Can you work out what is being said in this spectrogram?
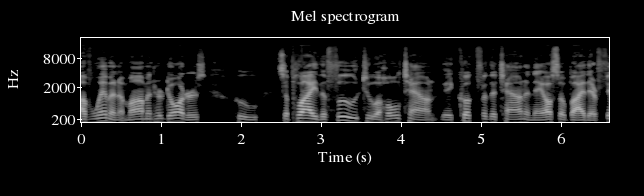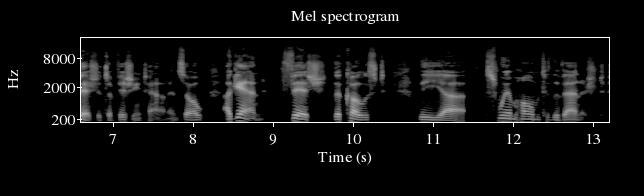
of women, a mom and her daughters, who supply the food to a whole town. They cook for the town and they also buy their fish. It's a fishing town. And so again, fish, the coast, the uh, swim home to the vanished.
